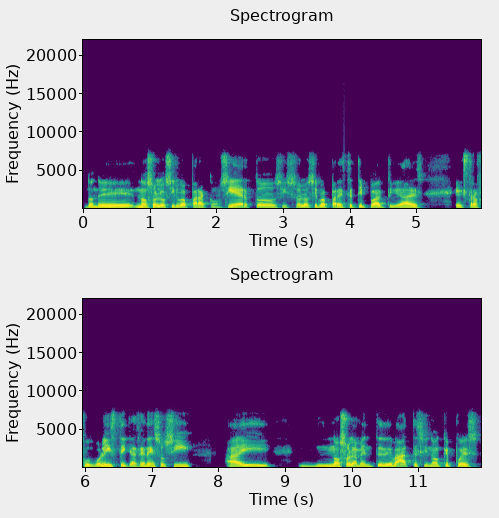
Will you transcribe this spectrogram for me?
donde no solo sirva para conciertos y solo sirva para este tipo de actividades extrafutbolísticas. En eso sí hay no solamente debate, sino que pues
